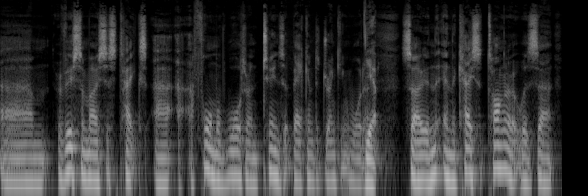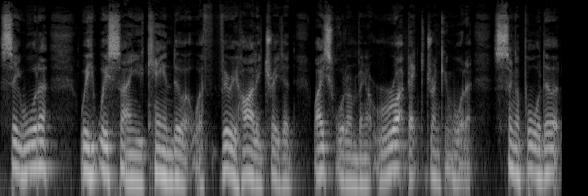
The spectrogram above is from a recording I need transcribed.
um, reverse osmosis takes a, a, form of water and turns it back into drinking water. Yep. So in the, in the case of Tonga, it was uh, seawater. We, we're saying you can do it with very highly treated wastewater and bring it right back to drinking water. Singapore do it.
